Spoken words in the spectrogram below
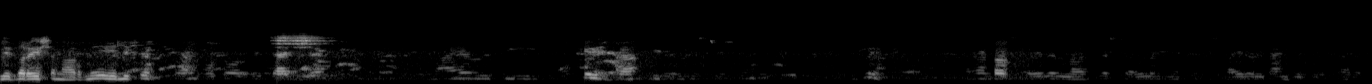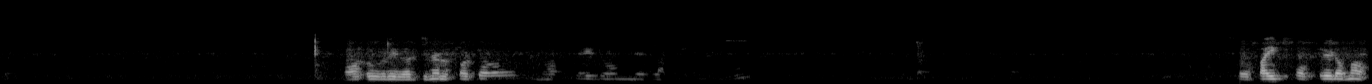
Liberation Army, elephant from photo with action. Largest network spiral transit network. Bahubali original photo, north side Om Birla. So fight for freedom of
